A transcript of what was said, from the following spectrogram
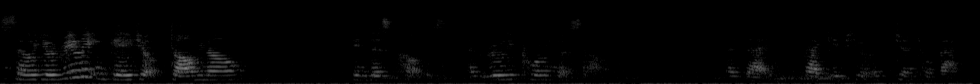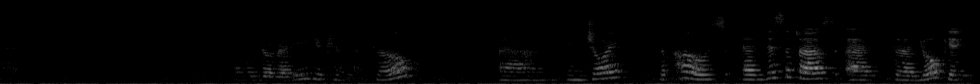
So you really engage your abdominal in this pose and really pulling yourself. And that, that gives you a gentle back bend. And when you're ready, you can let go and enjoy the pose and visit us at the Yogique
